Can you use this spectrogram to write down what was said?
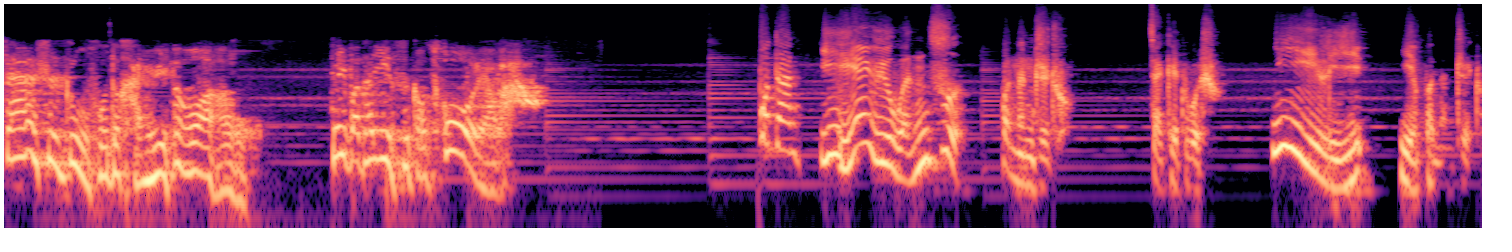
三世诸佛都喊冤枉哦。你把他意思搞错了吧？不但言语文字不能执着，再给诸位说，义理也不能执着。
